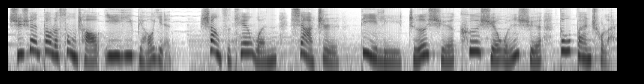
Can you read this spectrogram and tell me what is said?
徐铉到了宋朝，一一表演，上自天文，下至地理、哲学、科学、文学都搬出来。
